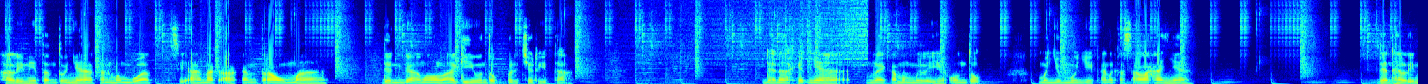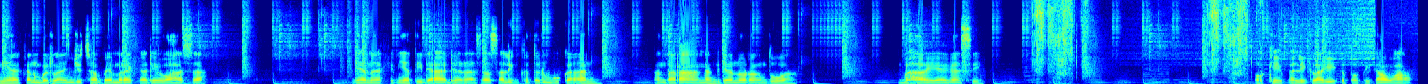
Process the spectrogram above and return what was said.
Hal ini tentunya akan membuat si anak akan trauma dan gak mau lagi untuk bercerita. Dan akhirnya mereka memilih untuk menyembunyikan kesalahannya. Dan hal ini akan berlanjut sampai mereka dewasa. Dan akhirnya tidak ada rasa saling keterbukaan antara anak dan orang tua. Bahaya gak sih? Oke, balik lagi ke topik awal.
